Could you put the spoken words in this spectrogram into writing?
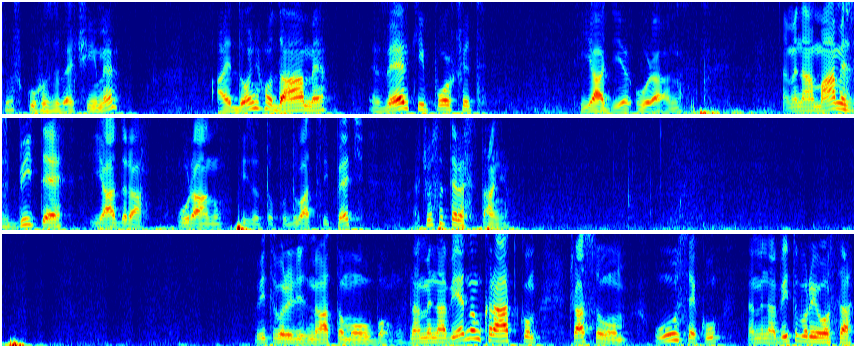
trošku ho zväčšíme, aj do ňoho dáme veľký počet jadier uránu. Znamená, máme zbité jadra uránu izotopu 2, 3, 5. A čo sa teraz stane? Vytvorili sme atomovú bombu. Znamená, v jednom krátkom časovom úseku znamená, vytvorilo sa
